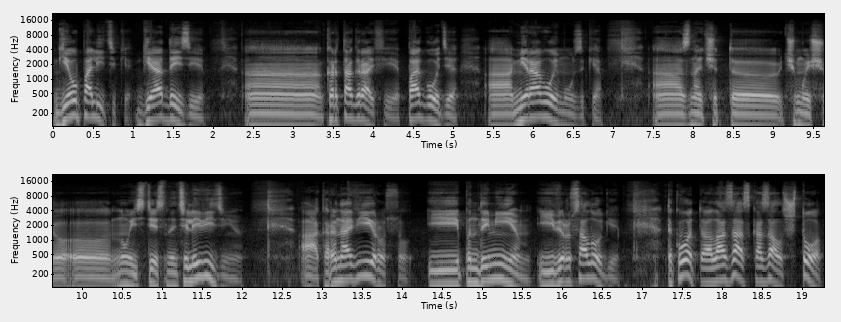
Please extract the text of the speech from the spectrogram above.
геополитике, геодезии, э, картографии, погоде, э, мировой музыке, э, значит, чему еще? Ну, естественно, телевидению, а, коронавирусу и пандемиям, и вирусологии. Так вот, Лоза сказал, что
